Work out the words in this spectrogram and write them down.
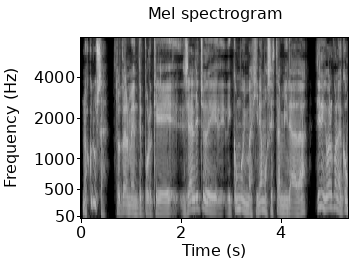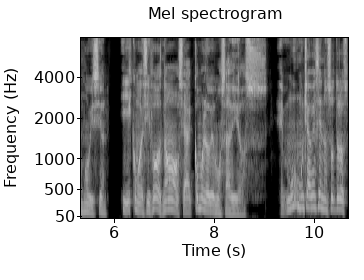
nos cruza. Totalmente, porque ya el hecho de, cómo imaginamos esta mirada tiene que ver con la cosmovisión. Y es como decís vos, ¿no? O sea, ¿cómo lo vemos a Dios? Eh, muchas veces nosotros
